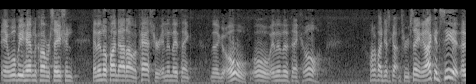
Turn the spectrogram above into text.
and we'll be having a conversation, and then they'll find out I'm a pastor, and then they think they go, oh, oh, and then they think, oh, what have I just gotten through saying? And I can see it, and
